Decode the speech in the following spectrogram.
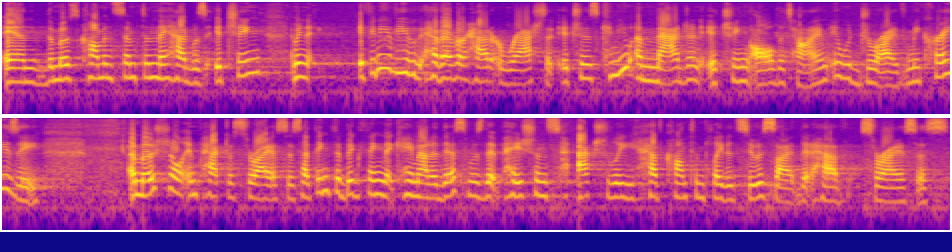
And the most common symptom they had was itching. I mean, if any of you have ever had a rash that itches, can you imagine itching all the time? It would drive me crazy. Emotional impact of psoriasis. I think the big thing that came out of this was that patients actually have contemplated suicide that have psoriasis.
